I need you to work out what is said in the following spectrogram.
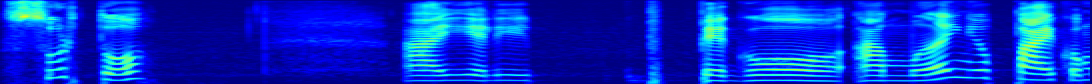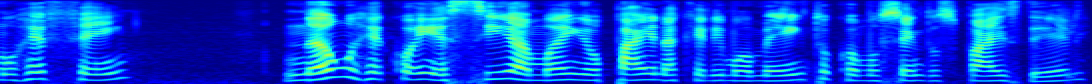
surtou. Aí ele pegou a mãe e o pai como refém, não reconhecia a mãe e o pai naquele momento como sendo os pais dele.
